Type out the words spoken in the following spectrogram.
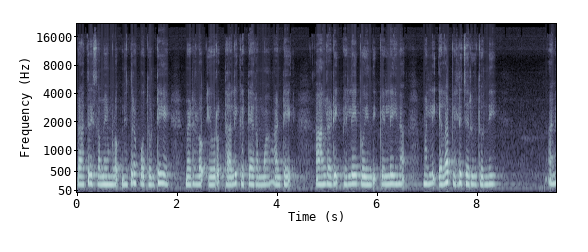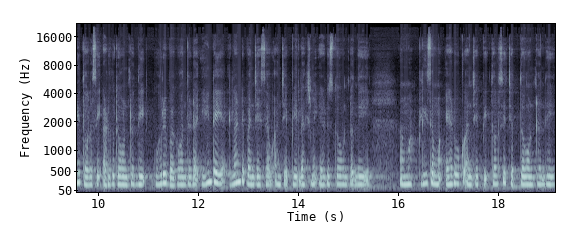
రాత్రి సమయంలో నిద్రపోతుంటే మెడలో ఎవరు తాళి కట్టారమ్మా అంటే ఆల్రెడీ పెళ్ళైపోయింది. పెళ్ళైనా మళ్ళీ ఎలా పెళ్ళి జరుగుతుంది? అని తులసి అడుగుతూ ఉంటుంది. ఊరి భగవంతుడా ఏంటయ్యా ఇలాంటి పని చేశావు అని చెప్పి లక్ష్మి ఏడుస్తూ ఉంటుంది. అమ్మ ప్లీజ్ అమ్మ ఏడవకు అని చెప్పి తులసి చెప్తూ ఉంటుంది.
